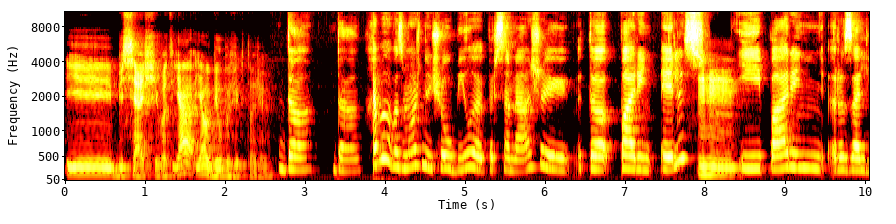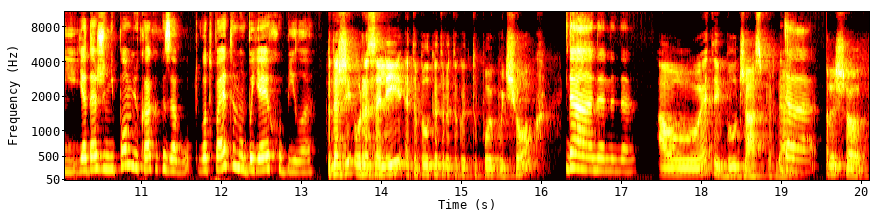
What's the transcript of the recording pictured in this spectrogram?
и бесящей. Вот я, я убил бы Викторию. Да, да. Я бы, возможно, еще убила персонажей. Это парень Элис mm-hmm. и парень Розали. Я даже не помню, как их зовут. Вот поэтому бы я их убила. Подожди, у Розали это был который такой тупой бычок? Да, да, да, да. А у этой был Джаспер, да? Да. Хорошо.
